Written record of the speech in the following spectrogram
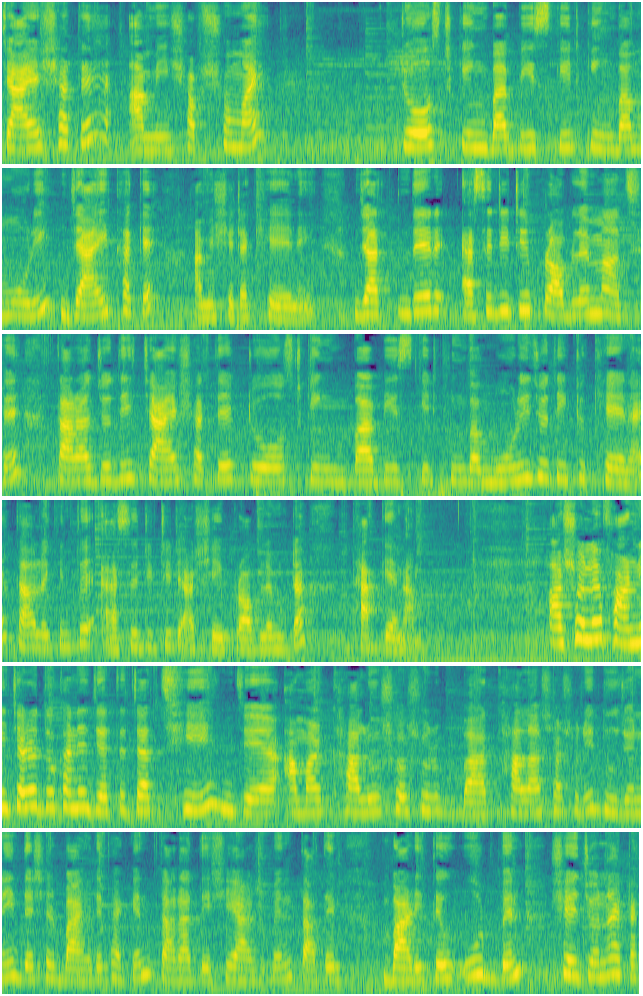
চায়ের সাথে আমি সব সময় টোস্ট কিংবা বিস্কিট কিংবা মুড়ি, যাই থাকে, আমি সেটা খেয়ে নিই। যাদের অ্যাসিডিটির প্রবলেম আছে, তারা যদি চায়ের সাথে টোস্ট কিংবা বিস্কিট কিংবা মুড়ি যদি একটু খেয়ে নেয়, তাহলে কিন্তু অ্যাসিডিটির আর সেই প্রবলেমটা থাকে না। আসলে ফার্নিচারের দোকানে যেতে চাচ্ছি যে আমার খালু শ্বশুর বা খালা শাশুড়ি দুজনেই দেশের বাইরে থাকেন, তারা দেশে আসবেন, তাদের বাড়িতে উঠবেন সেই জন্য একটা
